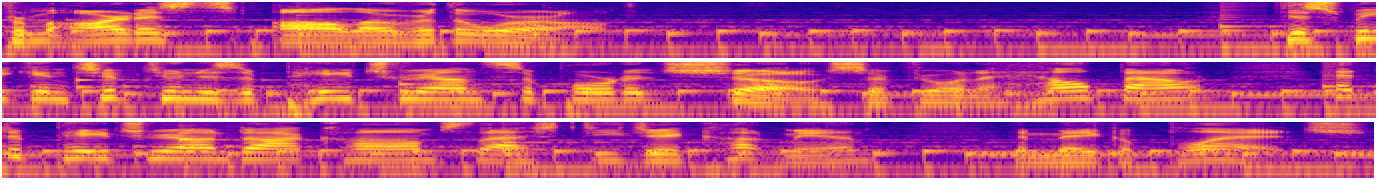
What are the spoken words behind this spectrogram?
from artists all over the world. This Week in Chiptune is a Patreon-supported show, so if you want to help out, head to patreon.com slash djcutman and make a pledge.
